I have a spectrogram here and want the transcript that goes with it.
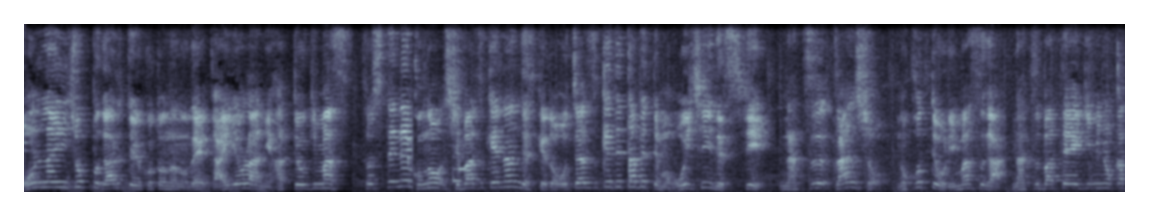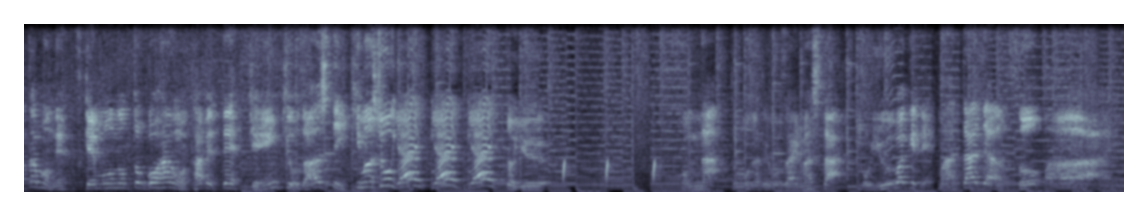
オンラインショップがあるということなので、概要欄に貼っておきます。そしてね、このしば漬けなんですけど、お茶漬けで食べても美味しいですし、夏残暑残っておりますが、夏バテ気味の方もね、漬物とご飯を食べて元気を出していきましょうやいやいやいという、そんな動画でございました。というわけで、またじゃんそ、バーイ。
